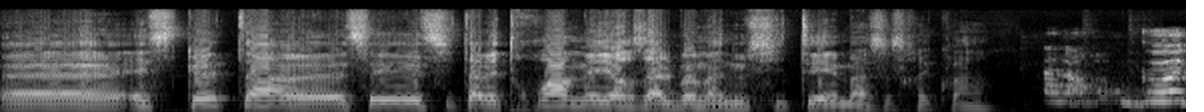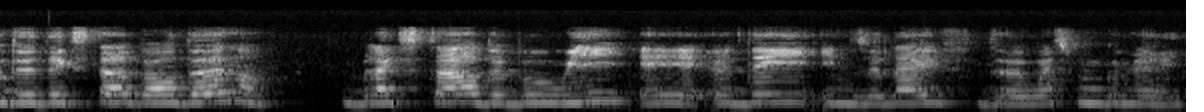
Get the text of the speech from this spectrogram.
Euh, Est-ce que t'as, euh, si t'avais trois meilleurs albums à nous citer, Emma, ce serait quoi? Alors, Go de Dexter Gordon, Black Star de Bowie et A Day in the Life de Wes Montgomery.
